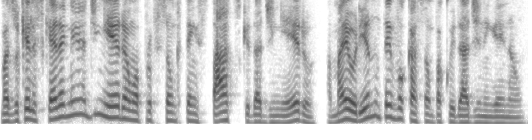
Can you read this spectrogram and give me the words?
Mas o que eles querem é ganhar dinheiro, é uma profissão que tem status, que dá dinheiro. A maioria não tem vocação para cuidar de ninguém, não.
